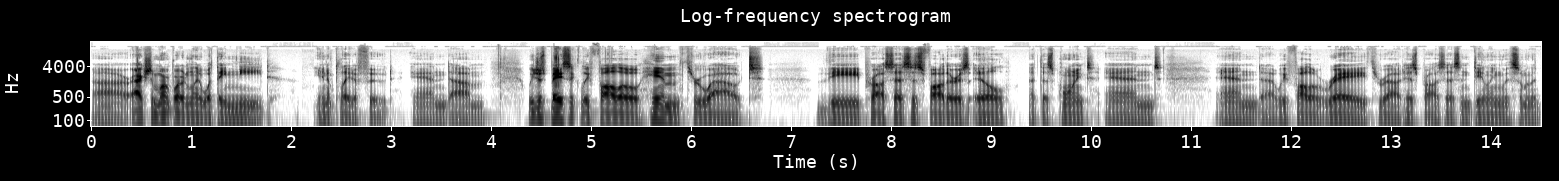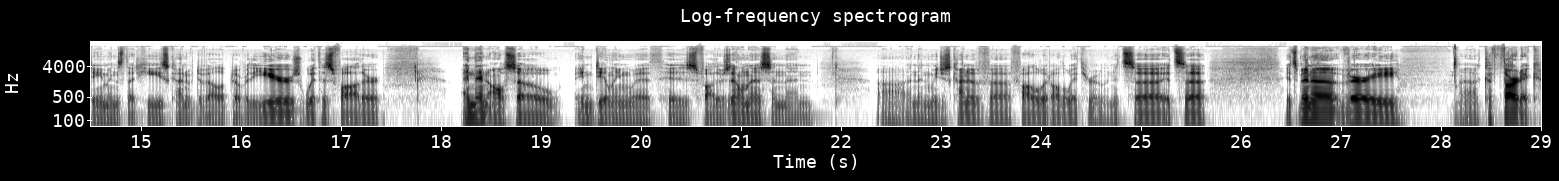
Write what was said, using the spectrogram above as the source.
uh, or actually, more importantly, what they need in a plate of food. And um, we just basically follow him throughout the process. His father is ill at this point, and and uh, we follow Ray throughout his process and dealing with some of the demons that he's kind of developed over the years with his father, and then also in dealing with his father's illness, and then uh, and then we just kind of uh, follow it all the way through. And it's a it's a it's been a very uh, cathartic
